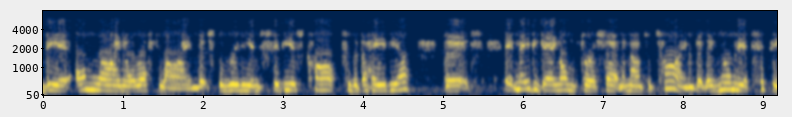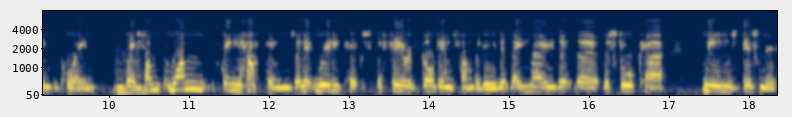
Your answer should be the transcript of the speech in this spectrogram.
be it online or offline, that's the really insidious part to the behavior that it may be going on for a certain amount of time, but there's normally a tipping point mm-hmm. where some one thing happens and it really puts the fear of God in somebody that they know that the, the stalker means business.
